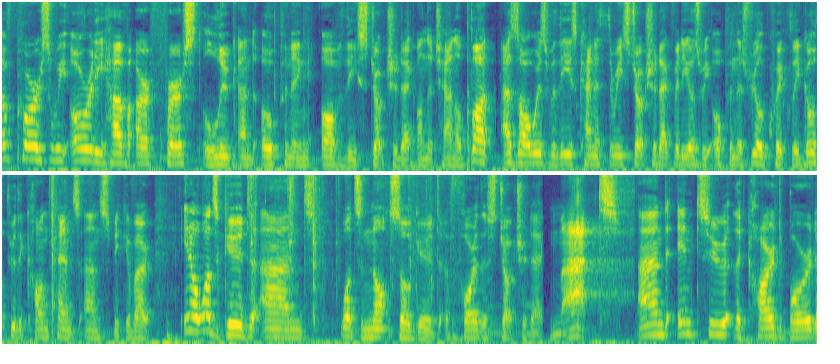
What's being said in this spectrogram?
Of course, we already have our first look and opening of the structure deck on the channel, but as always with these kind of three structure deck videos, we open this real quickly, go through the contents and speak about, you know, what's good and what's not so good for the structure deck. Matt! And into the cardboard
